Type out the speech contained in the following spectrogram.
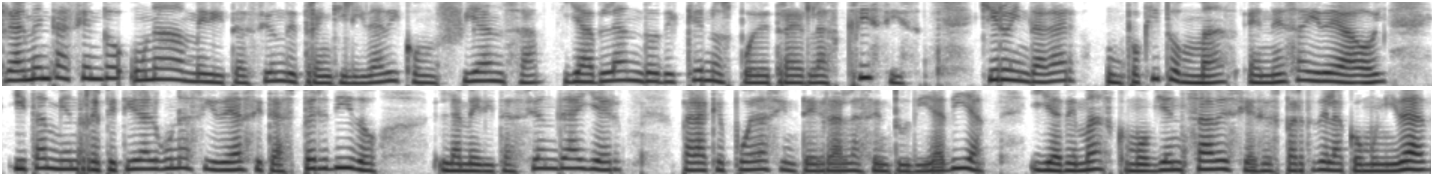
realmente haciendo una meditación de tranquilidad y confianza y hablando de qué nos puede traer las crisis. Quiero indagar un poquito más en esa idea hoy y también repetir algunas ideas si te has perdido la meditación de ayer para que puedas integrarlas en tu día a día. Y además, como bien sabes si haces parte de la comunidad,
